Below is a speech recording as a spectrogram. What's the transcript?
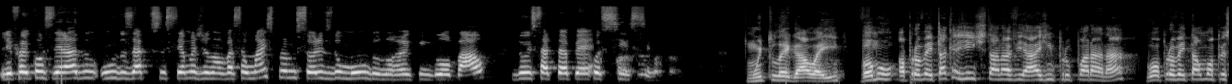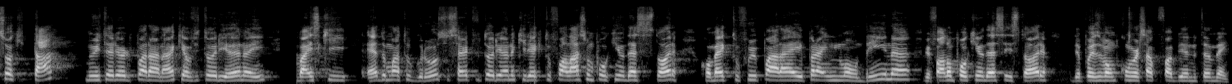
ele foi considerado um dos ecossistemas de inovação mais promissores do mundo no ranking global do Startup Ecosystem. Muito legal aí. Vamos aproveitar que a gente está na viagem para o Paraná. Vou aproveitar uma pessoa que está no interior do Paraná, que é o Vitoriano aí, mas que é do Mato Grosso, certo, Vitoriano? Queria que tu falasse um pouquinho dessa história, como é que tu foi parar aí pra, em Londrina, me fala um pouquinho dessa história, depois vamos conversar com o Fabiano também.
